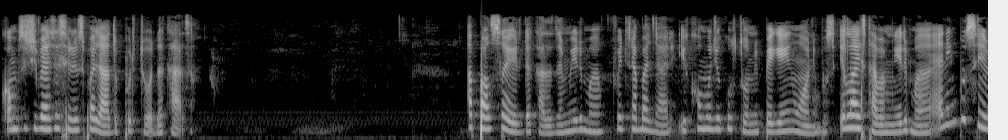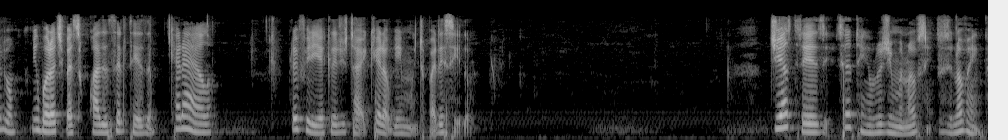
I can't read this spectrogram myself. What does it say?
como se tivesse sido espalhado por toda a casa. Após sair da casa da minha irmã, fui trabalhar e, como de costume, peguei um ônibus e lá estava minha irmã. Era impossível, embora eu tivesse quase certeza que era ela preferi acreditar que era alguém muito parecido. Dia 13 de setembro de 1990.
